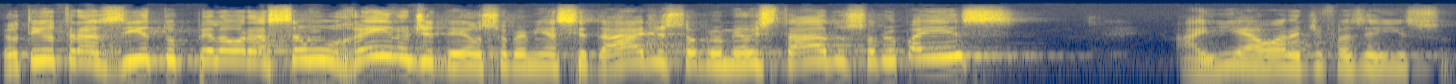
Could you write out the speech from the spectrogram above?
Eu tenho trazido pela oração o reino de Deus sobre a minha cidade, sobre o meu estado, sobre o país. Aí é a hora de fazer isso.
